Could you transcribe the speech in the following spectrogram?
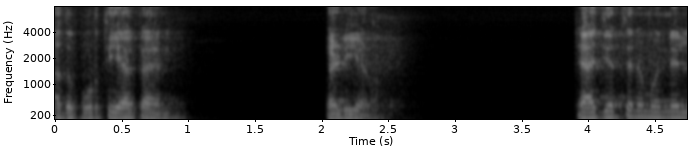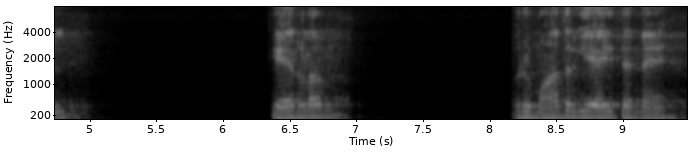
അത് പൂർത്തിയാക്കാൻ കഴിയണം. രാജ്യത്തിന് മുന്നിൽ കേരളം ഒരു മാതൃകയായി തന്നെ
